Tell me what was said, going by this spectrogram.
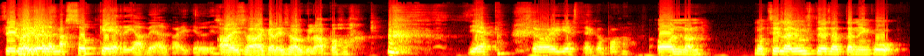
sillä Hedelmä sokeria vielä kaiken lisäksi. Ai saakeli, se on kyllä paha. Jep. Se on oikeasti aika paha. On, on. Mutta sillä justiinsa, että niinku,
